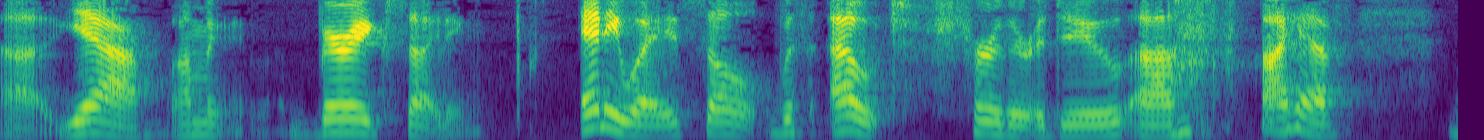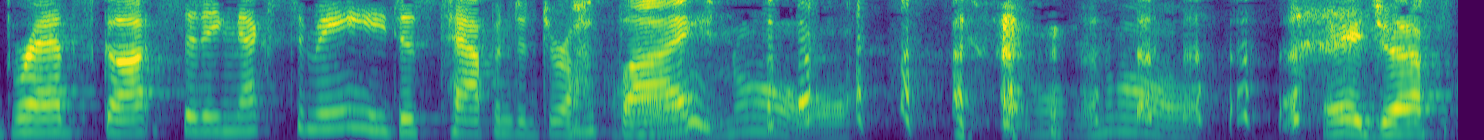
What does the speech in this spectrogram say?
uh, yeah, I'm very exciting. Anyway, so without further ado, uh, I have Brad Scott sitting next to me. He just happened to drop by. Oh, no. oh, no. Hey, Jeff.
